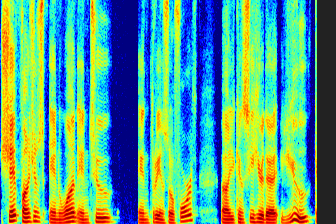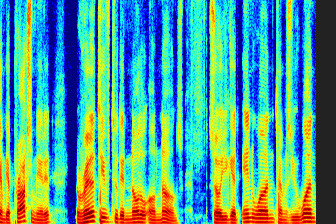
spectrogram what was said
shape functions in one and two and three and so forth. Uh, you can see here that U can be approximated relative to the nodal unknowns. So you get N1 times U1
